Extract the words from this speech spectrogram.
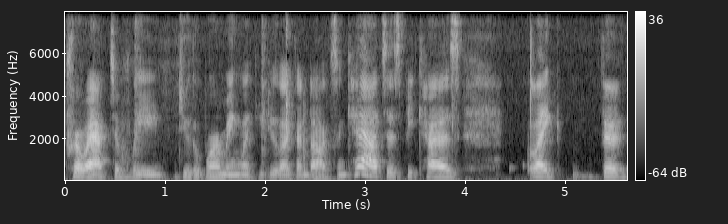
proactively do the worming like you do like on dogs and cats is because like the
